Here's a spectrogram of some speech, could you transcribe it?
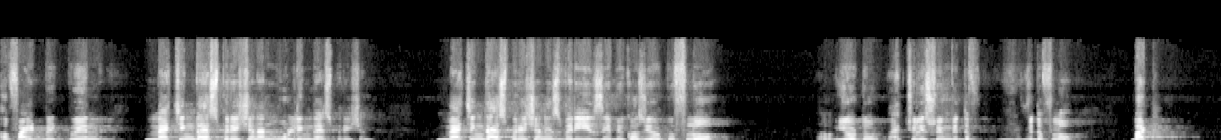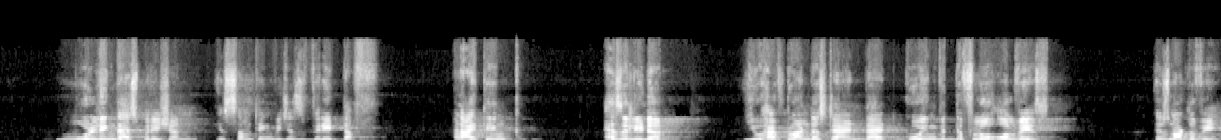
a fight between matching the aspiration and molding the aspiration. Matching the aspiration is very easy because you have to flow, uh, you have to actually swim with the with the flow. But molding the aspiration is something which is very tough. And I think as a leader, you have to understand that going with the flow always is not the way.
